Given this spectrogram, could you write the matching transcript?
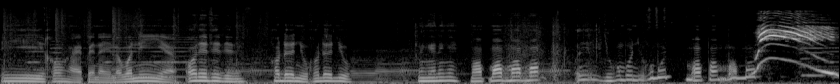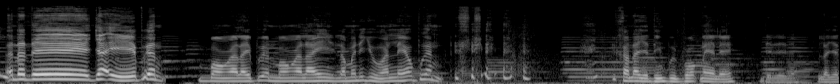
เอ้เขาหายไปไหนแล้ววะนี่ยอ๋อเดี๋ยวเดี๋ยวเดี๋ยวเขาเดินอยู่เขาเดินอยู่ยังไงยังไงมอบมอบมอบมอบเอ้ยอยู่ข้างบนอยู่ข้างบนมอบมอบมอบมอบอันนั้นเด้ย่าเอ๋เพื่อน มองอะไรเพื่อนมองอะไร เราไม่ได้อยู่งั้นแล้วเพื่อน เขาน่าจะทิ้งปืนพกแน่เลย เดี๋ยวเดเราจะ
